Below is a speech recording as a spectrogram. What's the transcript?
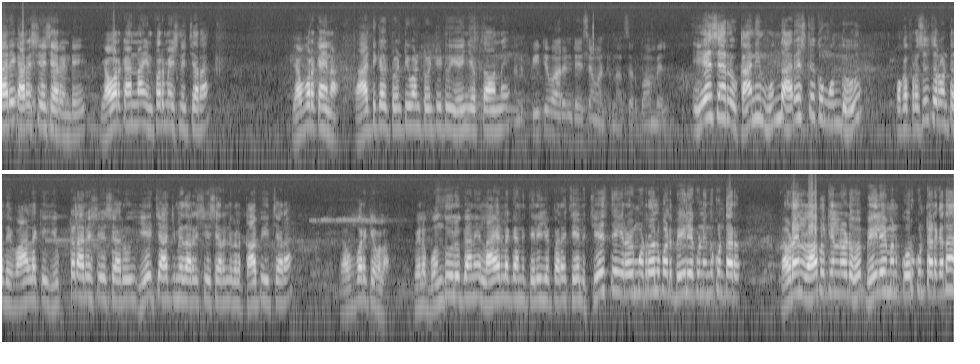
తారీఖు అరెస్ట్ చేశారండి. ఎవరికైనా ఇన్ఫర్మేషన్ ఇచ్చారా? ఎవరికైనా. Article twenty one twenty two ఏం చెప్తా ఉన్నాయి? అంటే పీటీ వారెంట్ వేసామంటున్నారు సార్ బాంబేలో. వేశారు కానీ ముందు అరెస్ట్కు ముందు ఒక ప్రొసీజర్ ఉంటుంది. వాళ్ళకి ఎక్కడ అరెస్ట్ చేశారు ఏ ఛార్జ్ మీద అరెస్ట్ చేశారని వీళ్ళకి కాపీ ఇచ్చారా? ఎవరికి ఇవ్వాల? వీళ్ళ బంధువులకు కానీ లాయర్లకు కానీ తెలియజెప్పారా? చేయలేదు చేస్తే ఇరవై మూడు రోజుల పాటు బెయిల్ లేకుండా ఎందుకుంటారు? ఎవడైనా లోపలికి వెళ్ళినాడు బెయిల్ ఏమని కోరుకుంటాడు కదా?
